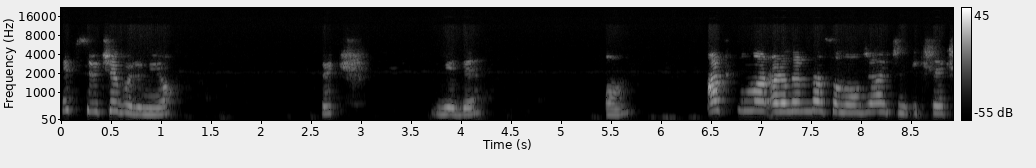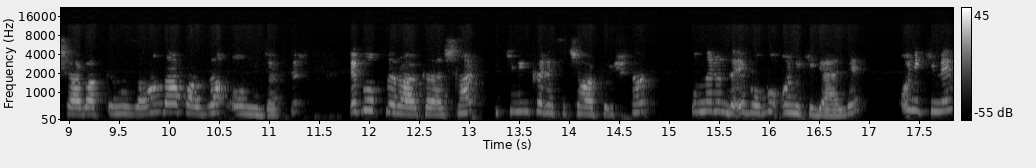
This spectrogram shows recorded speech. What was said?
Hepsi 3'e bölünüyor. 3, 7, 10. Artık bunlar aralarında asal olacağı için ikişer ikişer baktığımız zaman daha fazla olmayacaktır. EBOB'ları arkadaşlar 2'nin karesi çarpı 3'ten bunların da EBOB'u 12 geldi. 12 ne?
